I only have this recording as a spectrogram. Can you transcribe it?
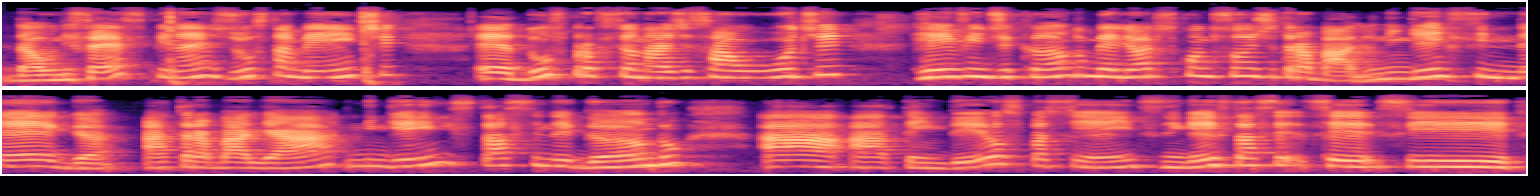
da Unifesp, né, justamente é, dos profissionais de saúde reivindicando melhores condições de trabalho. Ninguém se nega a trabalhar, ninguém está se negando a, a atender os pacientes, ninguém está se, se, se,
